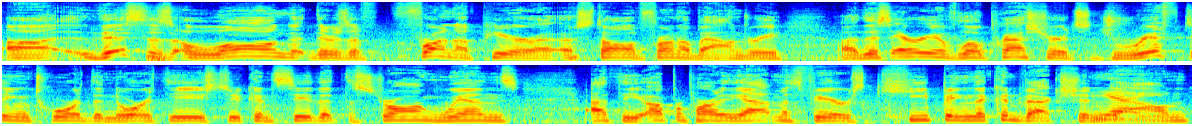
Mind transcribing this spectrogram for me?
Uh, this is along, there's a front up here, a, stalled frontal boundary. Uh, this area of low pressure, it's drifting toward the northeast. You can see that the strong winds at the upper part of the atmosphere is keeping the convection yeah, down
